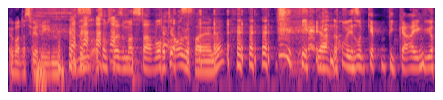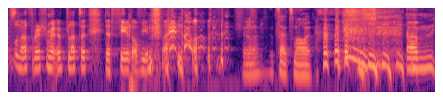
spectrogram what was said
über das wir reden. Jetzt ist es ausnahmsweise mal Star Wars. Hat dir auch gefallen, ne? ja, Ja. genau, wie so ein Captain Picard irgendwie auf so einer Thrash-Metal-Platte. Das fehlt auf jeden Fall noch. Ja, jetzt halt's Maul. ähm,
